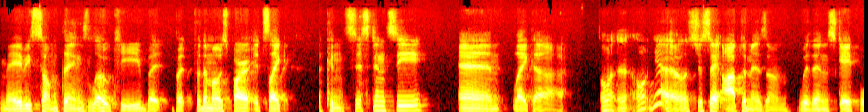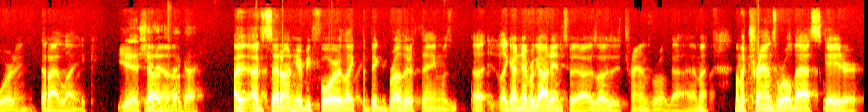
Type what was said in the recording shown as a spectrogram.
maybe some things low key, but but for the most part, it's like a consistency and like a oh, oh yeah, let's just say optimism within skateboarding that I like. Yeah, shout You out to that guy. I, I've said on here before, like the Big Brother thing was, uh, like I never got into it. I was always a Transworld guy. I'm a, I'm a Transworld ass skater.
